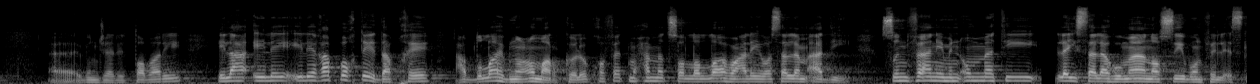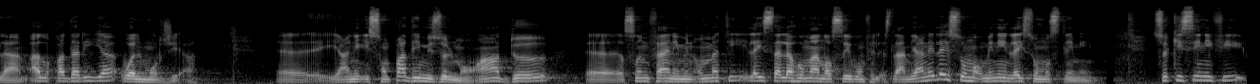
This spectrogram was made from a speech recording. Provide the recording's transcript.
euh, Ibn Jarir Tabari, il, a, il, est, il est rapporté d'après Abdullah ibn Omar que le prophète Muhammad sallallahu alayhi wa sallam a dit صنفان من أمتي ليس لهما نصيب في الإسلام القدرية والمرجئة يعني ils ne sont pas des musulmans hein, deux صنفان من أمتي ليس لهما نصيب في الإسلام يعني ليسوا مؤمنين ليسوا مسلمين ce qui signifie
